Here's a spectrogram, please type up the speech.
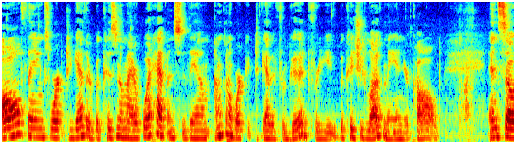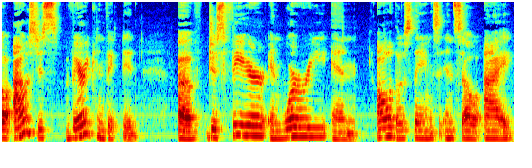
all things work together, because no matter what happens to them, I'm going to work it together for good for you because you love me and you're called. And so I was just very convicted of just fear and worry and all of those things. And so I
